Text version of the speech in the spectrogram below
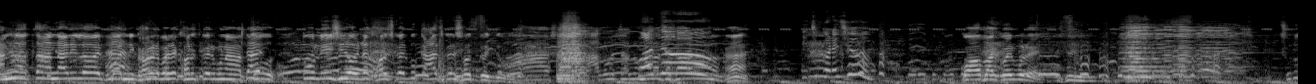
আমি অত নারিল ওই ঘরের বসে খরচ করব না। তুই তুই লিয়েছিস ওইটা খরচ করব কাজ করে শোধ করে দেবো। হ্যাঁ। কিছু করেছ? কবার করব রে। শুধু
